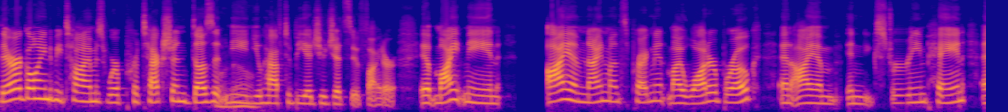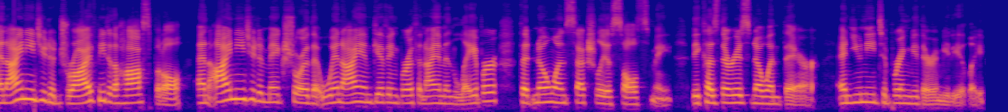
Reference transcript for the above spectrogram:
There are going to be times where protection doesn't Oh, mean no. you have to be a jujitsu fighter. It might mean I am nine months pregnant, my water broke, and I am in extreme pain, and I need you to drive me to the hospital, and I need you to make sure that when I am giving birth and I am in labor, that no one sexually assaults me because there is no one there, and you need to bring me there immediately.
